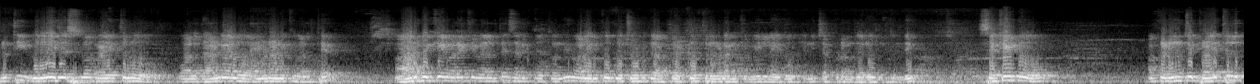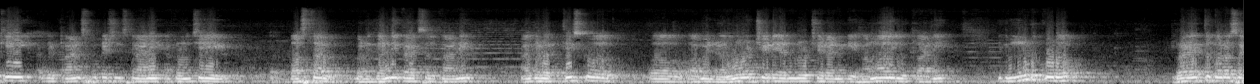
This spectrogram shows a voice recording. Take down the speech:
ప్రతి విలేజెస్లో రైతులు వాళ్ళ ధాన్యాలు అమ్మడానికి వెళ్తే ఆర్బీకే వరకు వెళ్తే సరిపోతుంది. వాళ్ళు ఇంకొక చోటుకి అక్కడ తిరగడానికి వీల్లేదు అని చెప్పడం జరుగుతుంది. సెకండ్ అక్కడ నుంచి రైతులకి అక్కడ ట్రాన్స్పోర్టేషన్స్ కానీ అక్కడ నుంచి బస్తాలు మన గన్ని ట్యాక్సులు కానీ అక్కడ తీసుకో ఐ మీన్ లోడ్ చేయడం అన్లోడ్ చేయడానికి హమాలీలు కానీ ఇది మూడు కూడా రైతు భరోసా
